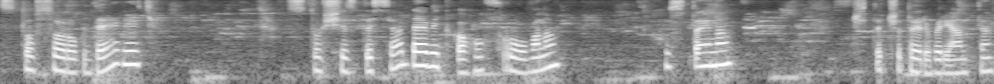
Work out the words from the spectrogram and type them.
149. 169, така гофрована хустина. Чотири- Чотири варіанти.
